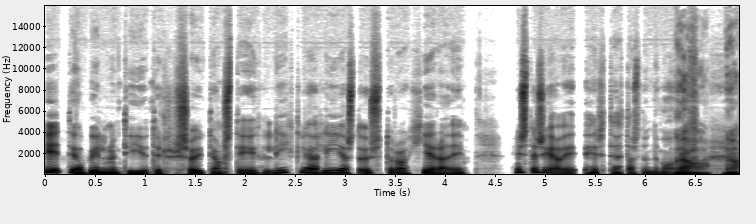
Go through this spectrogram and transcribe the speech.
Hiti á bílunum 10 til 17 stig, líklega hlýjast austur á héræði. Finnst þessi að við hýrt þetta stundum á Já, já,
